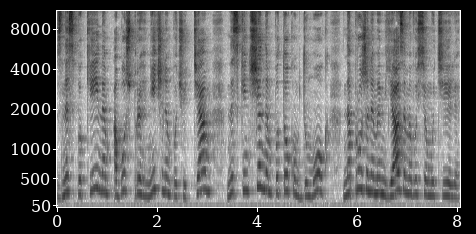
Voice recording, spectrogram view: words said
з неспокійним або ж пригніченим почуттям, нескінченним потоком думок, напруженими м'язами в усьому тілі,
